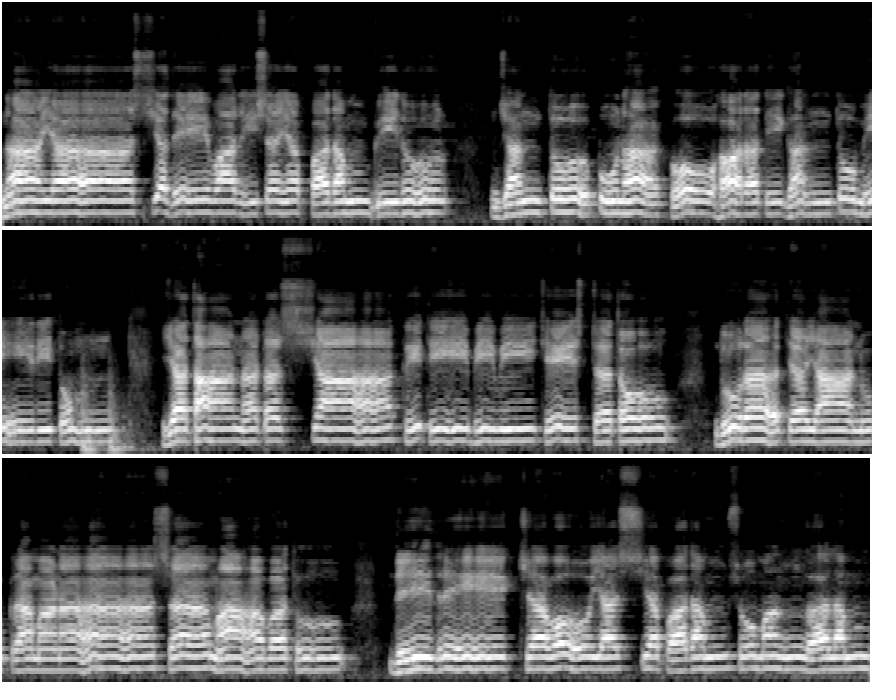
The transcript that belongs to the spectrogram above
न यस्य देवाऋषयपदं विदुर्जन्तु पुनः को हरति गन्तुमीरितुं। यथा नटस्याकृतिभिविचेष्टतो दुरत्ययानुक्रमणः समावतु। दिदृक्षवो यस्य पदं सुमङ्गलम्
